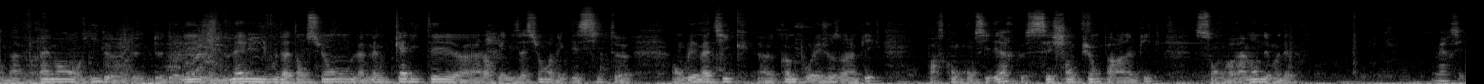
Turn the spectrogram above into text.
On a vraiment envie de, donner le même niveau d'attention, la même qualité euh, à l'organisation avec des sites emblématiques comme pour les Jeux olympiques, parce qu'on considère que ces champions paralympiques sont vraiment des modèles. Merci.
